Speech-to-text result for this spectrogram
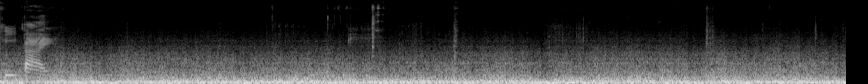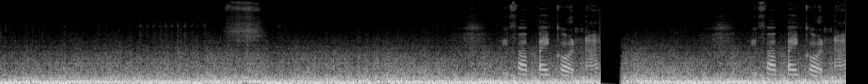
สู้ตาย พี่ฟ้าไปก่อนนะ พี่ฟ้าไปก่อ นะ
